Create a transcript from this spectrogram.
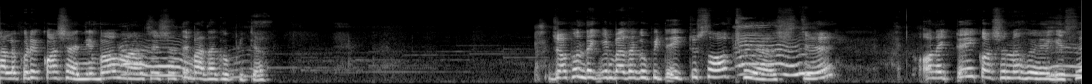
ভালো করে কষাই নেব মাংসের সাথে বাঁধাকপিটা। যখন দেখবেন বাঁধাকপিটা একটু সফট হয়ে আসছে, অনেকটাই কষানো হয়ে গেছে,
